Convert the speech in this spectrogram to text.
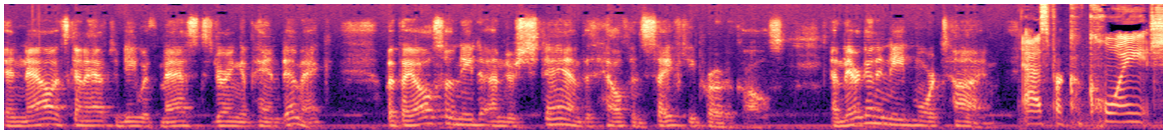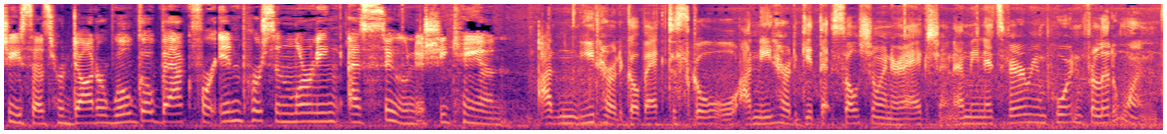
And now it's going to have to be with masks during a pandemic, but they also need to understand the health and safety protocols and they're going to need more time. As for Kokoy, she says her daughter will go back for in-person learning as soon as she can. I need her to go back to school. I need her to get that social interaction. I mean, it's very important for little ones.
